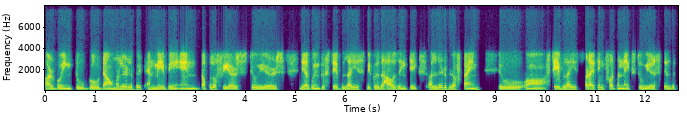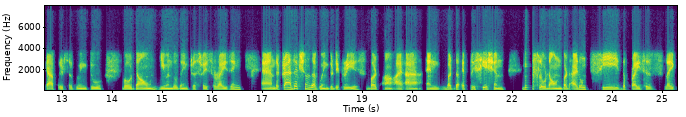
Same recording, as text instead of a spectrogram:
are going to go down a little bit. And maybe in a couple of years, two years, they are going to stabilize because the housing takes a little bit of time to uh, stabilize. But I think for the next two years, still the cap rates are going to go down, even though the interest rates are rising, and the transactions are going to decrease. But uh, I, I and but the appreciation slow down. But I don't see the prices like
